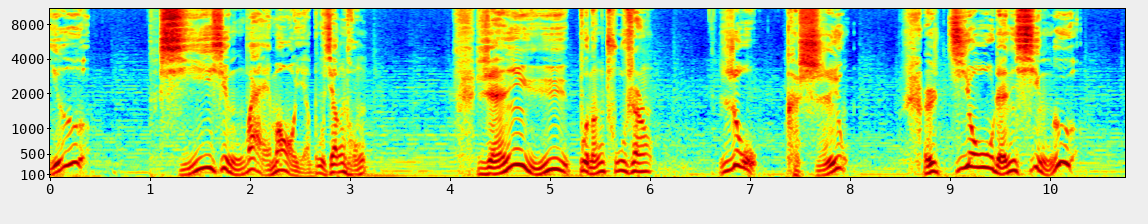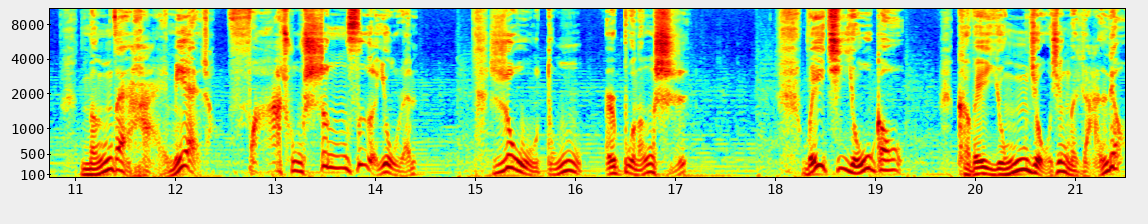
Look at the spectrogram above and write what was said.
一恶，习性外貌也不相同。人鱼不能出声，肉可食用。”而鲛人性恶，能在海面上发出声色诱人，肉毒而不能食。唯其油膏，可为永久性的燃料。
